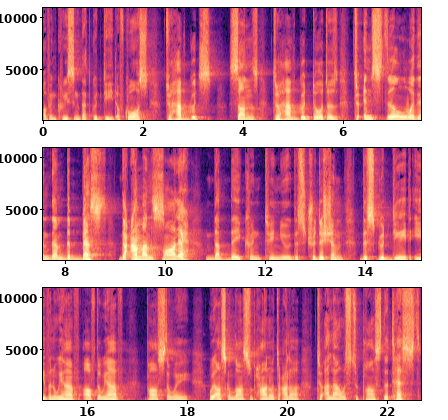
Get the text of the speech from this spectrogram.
of increasing that good deed. Of course, to have good sons, to have good daughters, to instill within them the best, the amal salih, that they continue this tradition, this good deed, even we have after we have passed away. We ask Allah subhanahu wa ta'ala to allow us to pass the test,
